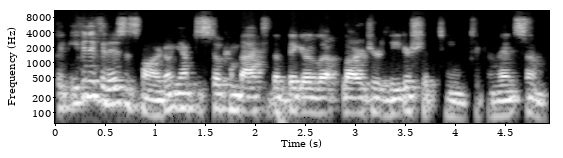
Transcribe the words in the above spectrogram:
but even if it is a smaller, don't you have to still come back to the bigger, larger leadership team to convince them?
